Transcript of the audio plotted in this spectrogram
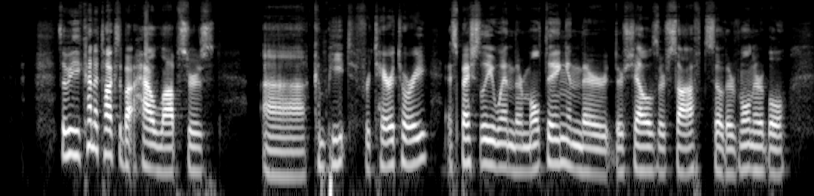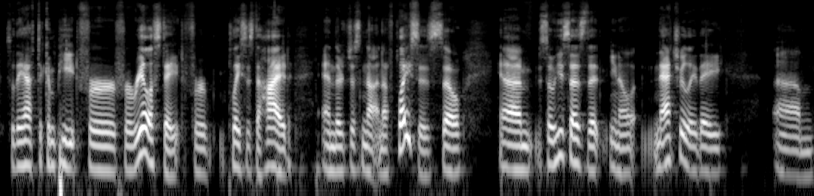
so he kind of talks about how lobsters uh, compete for territory, especially when they're molting and their, their shells are soft, so they're vulnerable. So they have to compete for, for real estate, for places to hide, and there's just not enough places. So, um, so he says that you know naturally they, um,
